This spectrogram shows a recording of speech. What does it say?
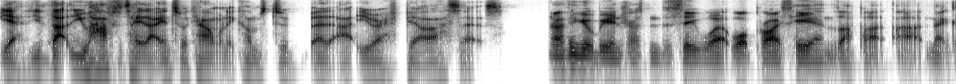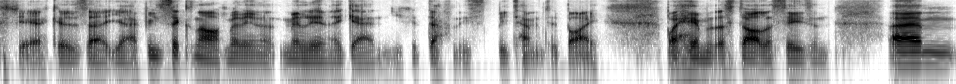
yeah, you, that you have to take that into account when it comes to uh, your FPL assets. I think it'll be interesting to see what, what price he ends up at, next year. Because uh, yeah, if he's six and a half million million again, you could definitely be tempted by by him at the start of the season. Um,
